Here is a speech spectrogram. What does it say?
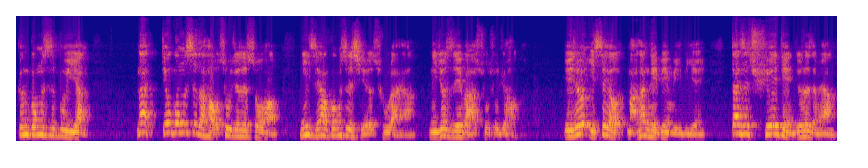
跟公式不一样。那丢公式的好处就是说，哈，你只要公式写得出来啊，你就直接把它输出就好了。也就是 Excel 马上可以变 VBA，但是缺点就是怎么样？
